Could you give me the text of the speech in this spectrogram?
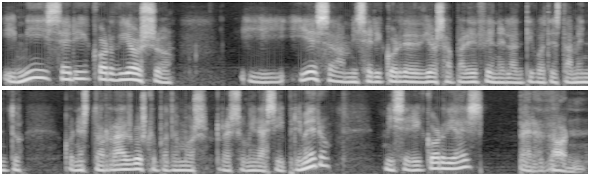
y misericordioso. Y, esa misericordia de Dios aparece en el Antiguo Testamento con estos rasgos que podemos resumir así. Primero, misericordia es perdón,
